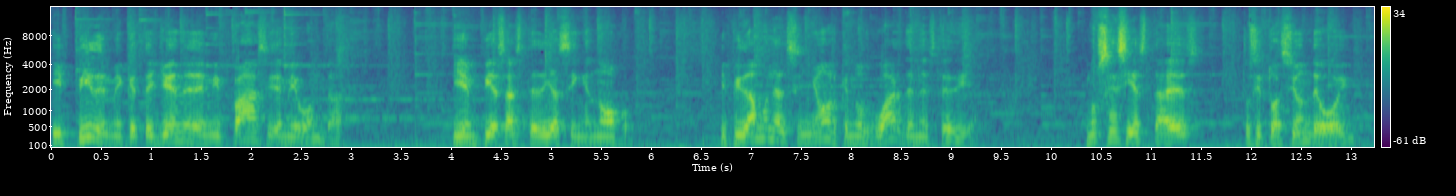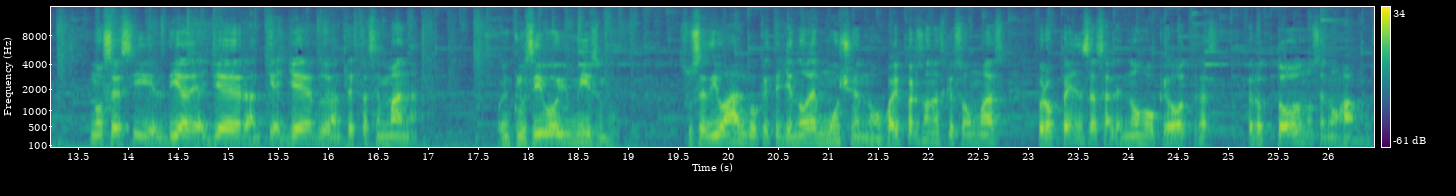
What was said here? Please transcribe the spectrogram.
y pídeme que te llene de mi paz y de mi bondad. Y empieza este día sin enojo. Y pidámosle al Señor que nos guarde en este día. No sé si esta es tu situación de hoy. No sé si el día de ayer, anteayer, durante esta semana o inclusive hoy mismo sucedió algo que te llenó de mucho enojo. Hay personas que son más propensas al enojo que otras, pero todos nos enojamos.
